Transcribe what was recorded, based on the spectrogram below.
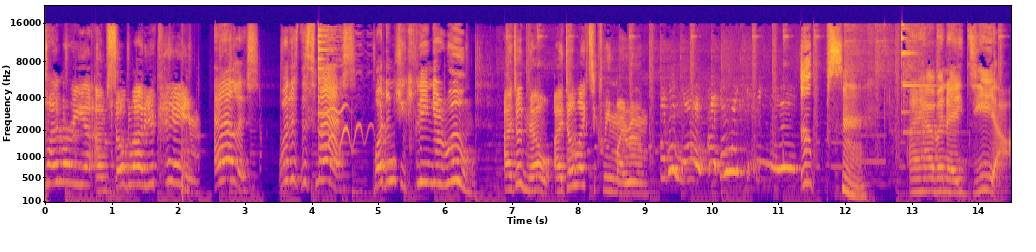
Hi, Maria. I'm so glad you came. Alice, what is this mess? Why didn't you clean your room? I don't know. I don't like to clean my room. Oops. Hmm. I have an idea.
